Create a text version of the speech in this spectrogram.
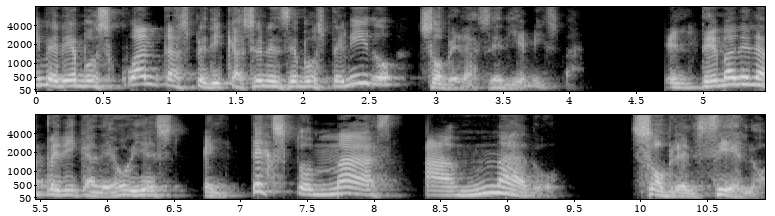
y veremos cuántas predicaciones hemos tenido sobre la serie misma. El tema de la prédica de hoy es el texto más amado sobre el cielo.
